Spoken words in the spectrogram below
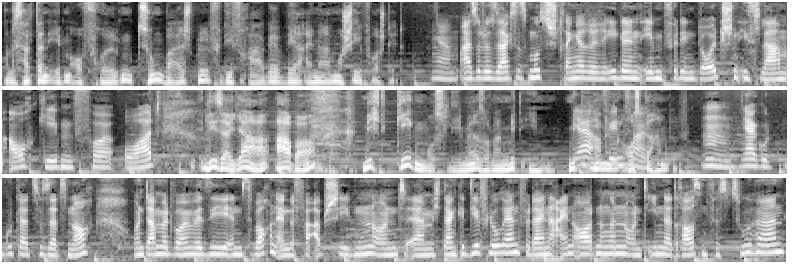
Und es hat dann eben auch Folgen, zum Beispiel für die Frage, wer einer Moschee vorsteht. Ja, also du sagst, es muss strengere Regeln eben für den deutschen Islam auch geben vor Ort. Lisa, ja, aber nicht gegen Muslime, sondern mit ihnen. Mit ja, ihnen auf jeden ausgehandelt. Fall. Mm, ja, gut, guter Zusatz noch. Und damit wollen wir Sie ins Wochenende verabschieden. Und ähm, ich danke dir, Florian, für deine Einordnungen und Ihnen da draußen fürs Zuhören.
